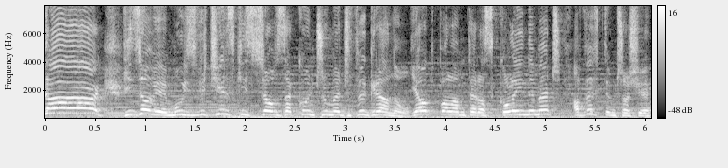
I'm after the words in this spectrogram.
Tak! Widzowie, mój zwycięski strzał zakończył mecz wygraną. Ja odpalam teraz kolejny mecz, a wy w tym czasie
